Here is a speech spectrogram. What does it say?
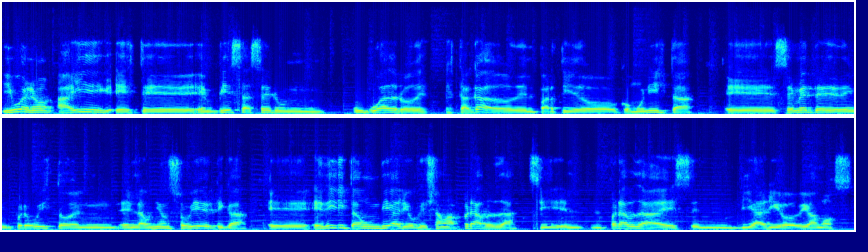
Y bueno, ahí este, empieza a ser un, cuadro destacado del Partido Comunista. Eh, se mete de improviso en, la Unión Soviética, eh, edita un diario que se llama Pravda, ¿sí? el, Pravda es el diario, digamos,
